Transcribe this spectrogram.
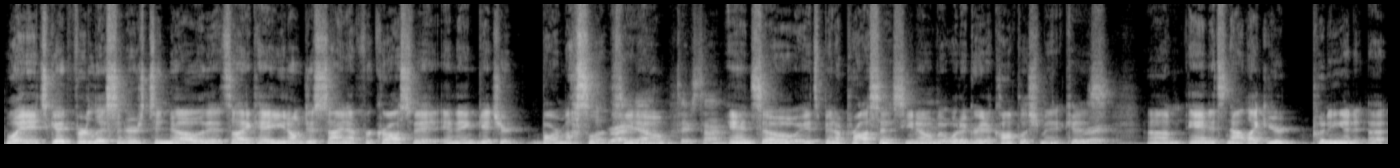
Well, and it's good for listeners to know that it's like, hey, you don't just sign up for CrossFit and then get your bar muscle ups, Right. you yeah. know. It takes time. And so it's been a process, you know, but what a great accomplishment because, um, and it's not like you're putting in a,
